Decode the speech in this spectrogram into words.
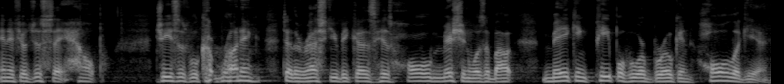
and if you'll just say, help, Jesus will come running to the rescue because his whole mission was about making people who are broken whole again.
